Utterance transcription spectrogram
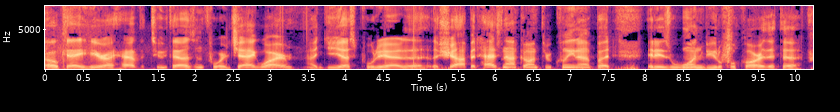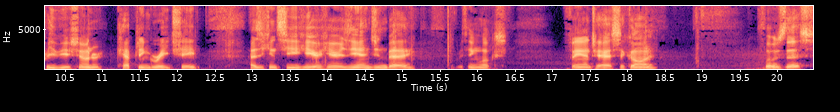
Okay, here I have the 2004 Jaguar. I just pulled it out of the, the shop. It has not gone through cleanup, but it is one beautiful car that the previous owner kept in great shape. As you can see here, here is the engine bay. Everything looks fantastic on it. Close this.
